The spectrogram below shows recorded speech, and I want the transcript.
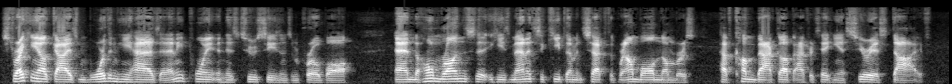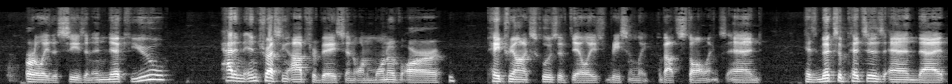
striking out guys more than he has at any point in his two seasons in pro ball. And the home runs that he's managed to keep them in check, the ground ball numbers have come back up after taking a serious dive early this season. And Nick, you had an interesting observation on one of our Patreon exclusive dailies recently about Stallings and his mix of pitches, and that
